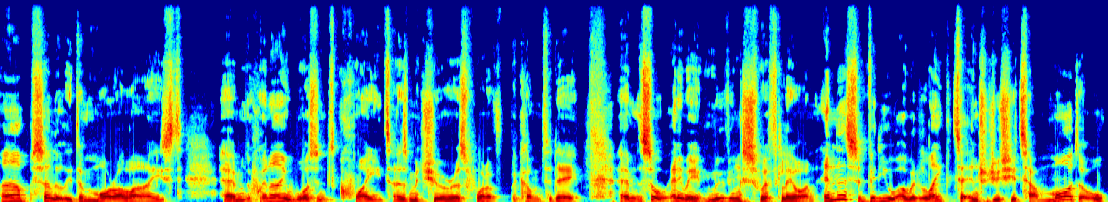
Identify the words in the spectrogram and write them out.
absolutely demoralized um, when I wasn't quite as mature as what I've become today. Um, so anyway, moving swiftly on. In this video, I would like to introduce you to a model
